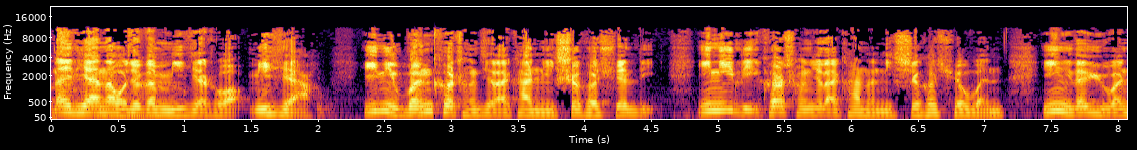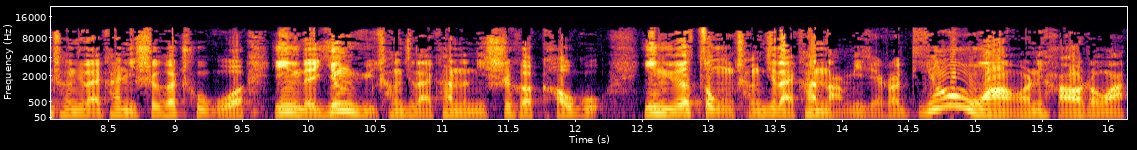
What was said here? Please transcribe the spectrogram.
那天呢，我就跟米姐说：“米姐啊，以你文科成绩来看，你适合学理；以你理科成绩来看呢，你适合学文；以你的语文成绩来看，你适合出国；以你的英语成绩来看呢，你适合考古；以你的总成绩来看呢，米姐说掉啊！我说你好好说话，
